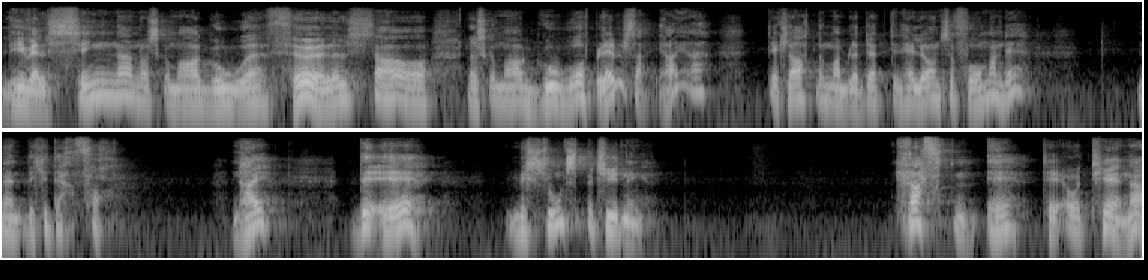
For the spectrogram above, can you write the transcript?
bli velsigna, nå skal vi ha gode følelser og nå skal vi ha gode opplevelser? Ja, ja, det er klart Når man blir døpt i Den hellige ånd, så får man det. Men det er ikke derfor. Nei, det er misjonsbetydning. Kraften er til å tjene.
